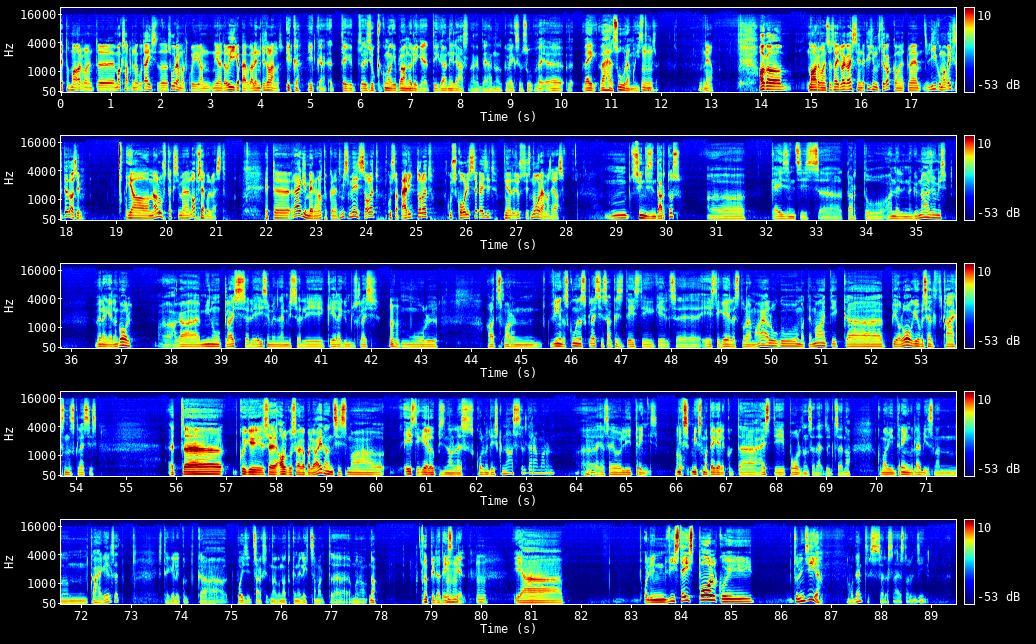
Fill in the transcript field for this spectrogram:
et noh, ma arvan, et äh, maksab nagu tähistada suuremalt, kui on nii-öelda õige päev kalendris olemas. ikka, ikka, et tegelikult niisugune kunagi plaan oligi, et iga nelja aasta tagant teha natuke väiksem su-, väi-, vähe suurema istumise mm. -hmm. jah, aga ma arvan, et sa said väga hästi nende küsimustega hakkama, et me liigume vaikselt edasi ja me alustaksime lapsepõlvest. et äh, räägi meile natukene, et mis mees sa oled, kust sa pärit oled, kus koolis sa käisid, nii-öelda just siis nooremas eas. Mm, sündisin Tartus, käisin siis Tartu Annelinna gümnaasiumis, venekeelne kool, aga minu klass oli esimene, mis oli keelekümblusklass mm. -hmm. mul alates, ma arvan, viiendas-kuuendas klassis hakkasid eestikeelse, eesti keelest tulema ajalugu, matemaatika, bioloogia juba sealt kaheksandast klassis et äh, kuigi see algus väga palju aidanud, siis ma eesti keele õppisin alles kolmeteistkümneaastaselt ära, ma arvan mm., ja see oli trennis. miks oh., miks ma tegelikult äh, hästi pooldan seda, et üldse noh, kui ma viin treeningud läbi, siis nad on kahekeelsed, siis tegelikult ka poisid saaksid nagu natukene lihtsamalt äh, mõne, noh, õppida teist mm -hmm. keelt Mm -hmm. ja olin viisteist pool, kui tulin siia, Audentesse, sellest ajast olen siin.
